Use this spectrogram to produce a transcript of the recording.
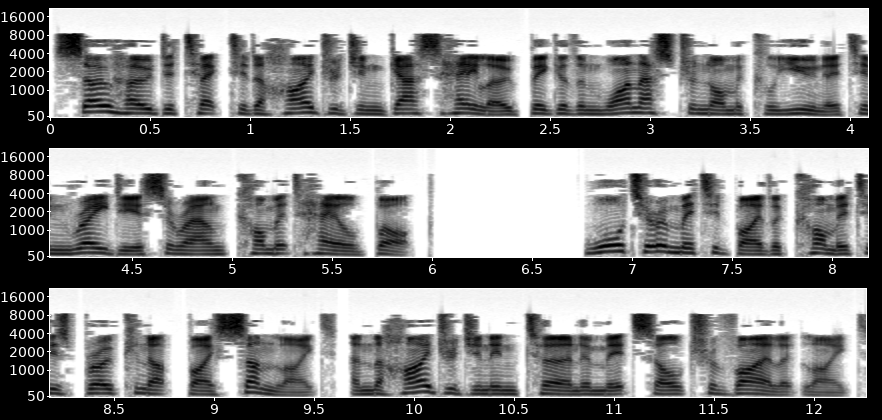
SOHO detected a hydrogen gas halo bigger than one astronomical unit in radius around Comet Hale-Bopp. Water emitted by the comet is broken up by sunlight, and the hydrogen in turn emits ultraviolet light.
